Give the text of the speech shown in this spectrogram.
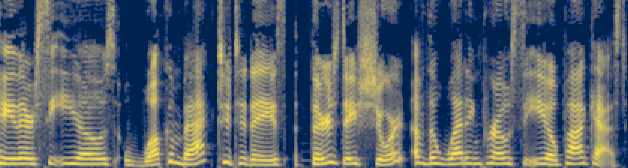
Hey there, CEOs. Welcome back to today's Thursday short of the Wedding Pro CEO podcast.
